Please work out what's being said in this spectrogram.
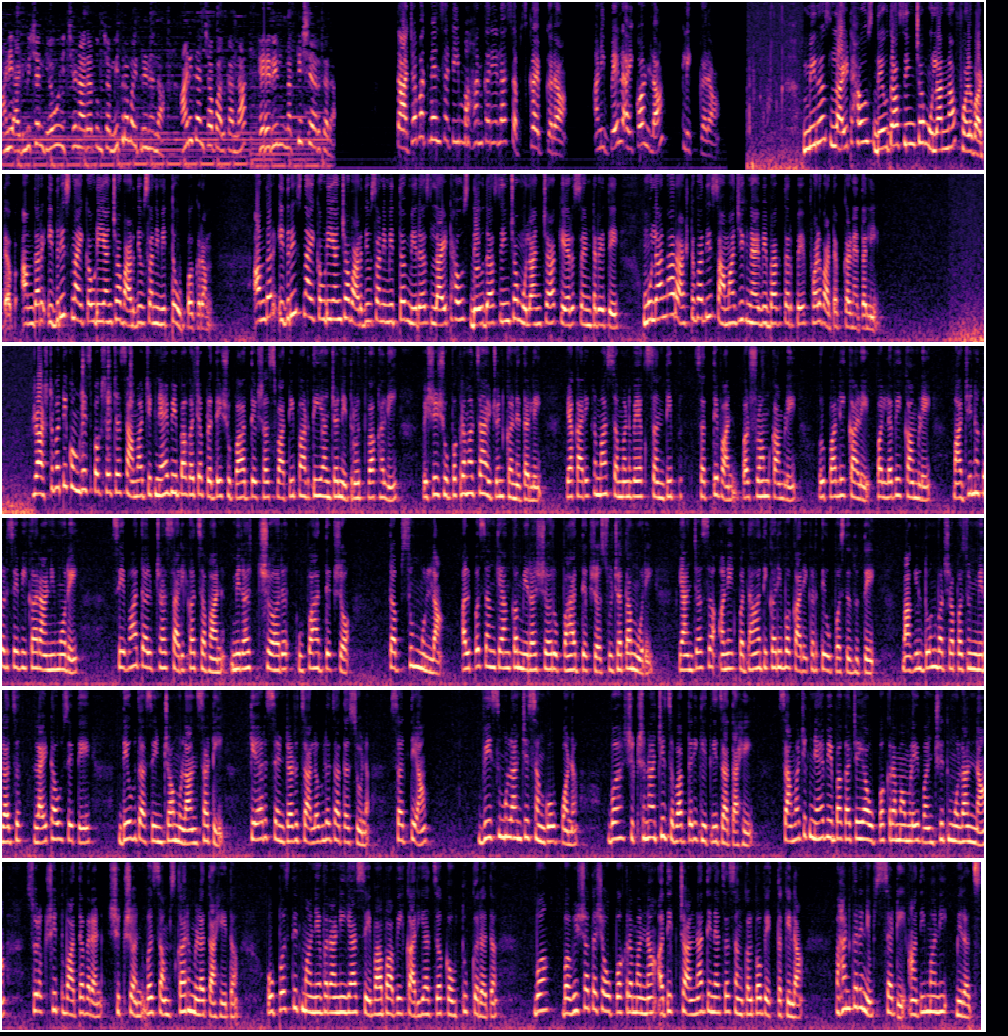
आणि ऍडमिशन घेऊ इच्छिणाऱ्या तुमच्या मित्रमैत्रिणींना आणि त्यांच्या पालकांना हे रील नक्की शेअर करा. ताज्या बातम्यांसाठी महान करेला सबस्क्राईब करा आणि बेल आयकॉनला क्लिक करा. मिरज लाइट हाऊस देवदासींच्या मुलांना फळ वाटप आमदार इद्रिस नायकवडी यांच्या वाढदिवसानिमित्त उपक्रम. आमदार इद्रिस नायकवडी यांच्या वाढदिवसानिमित्त मिरज लाइट हाऊस देवदासींच्या मुलांच्या केअर सेंटर येथे मुलांना राष्ट्रवादी सामाजिक न्याय विभागतर्फे फळ वाटप करण्यात आली. राष्ट्रवादी काँग्रेस पक्षाच्या सामाजिक न्याय विभागाच्या प्रदेश उपाध्यक्षा स्वाती भारती यांच्या नेतृत्वाखाली विशेष उपक्रमाचं आयोजन करण्यात आले. या कार्यक्रमात समन्वयक संदीप सत्यवान परशुराम कांबळे रुपाली काळे पल्लवी कांबळे माजी नगरसेविका राणी मोरे सेवा दलच्या सारिका चव्हाण मिरज शहर उपाध्यक्ष तबसुम मुल्ला अल्पसंख्याक मिरज शहर उपाध्यक्ष सुजाता मोरे यांच्यासह अनेक पदाधिकारी व कार्यकर्ते उपस्थित होते. मागील दोन वर्षापासून मिरज लाइट हाऊस येथे देवदासींच्या मुलांसाठी केअर सेंटर चालवलं जात असून सध्या वीस मुलांचे संगोपन व शिक्षणाची जबाबदारी घेतली जात आहे. सामाजिक न्याय विभागाच्या या उपक्रमामुळे वंचित मुलांना सुरक्षित वातावरण शिक्षण व संस्कार मिळत आहेत. उपस्थित मान्यवरांनी या सेवाभावी कार्याचं कौतुक करत व भविष्यात अशा उपक्रमांना अधिक चालना देण्याचा संकल्प व्यक्त केला. महानकरी न्यूजसाठी आदिमानी मिरज.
